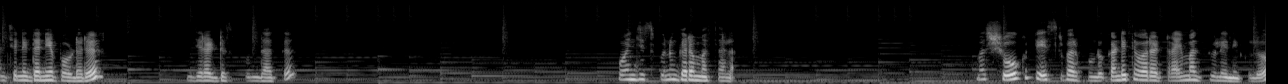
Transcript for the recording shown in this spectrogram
ಅಂಚನೆ ಧನಿಯಾ ಪೌಡರ್ ಒಂಜಿ ರಡ್ಡ್ ಸ್ಪೂನ್ ದಾತ್, ಒಂಜಿ ಸ್ಪೂನ್ ಗರಂ ಮಸಾಲ. ಮಸ್ತ್ ಶೋಕ್ ಟೇಸ್ಟ್ ಬರ್ಪುಂಡು ಖಂಡಿತ ವರ ಟ್ರೈ ಮಲ್ತುಲೆ ನಿಕುಲು.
